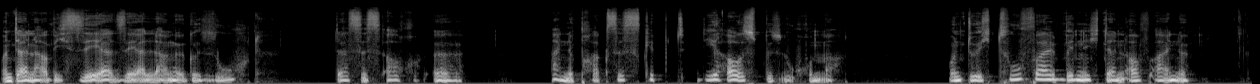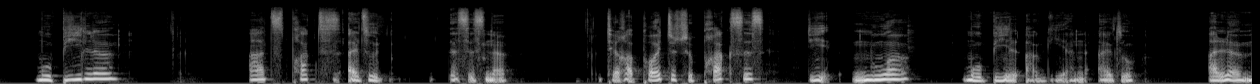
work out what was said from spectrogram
Und dann habe ich sehr, sehr lange gesucht, dass es auch äh, eine Praxis gibt, die Hausbesuche macht. Und durch Zufall bin ich dann auf eine mobile Arztpraxis, also das ist eine therapeutische Praxis, die nur mobil agieren. Also alle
